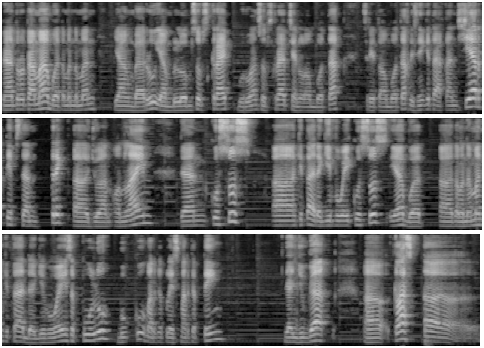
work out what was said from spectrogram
Nah, terutama buat teman-teman yang baru yang belum subscribe, buruan subscribe channel Om Botak, Cerita Om Botak. Di sini kita akan share tips dan trik uh, jualan online dan khusus uh, kita ada giveaway khusus ya buat uh, teman-teman. Kita ada giveaway 10 buku marketplace marketing dan juga uh, kelas uh,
